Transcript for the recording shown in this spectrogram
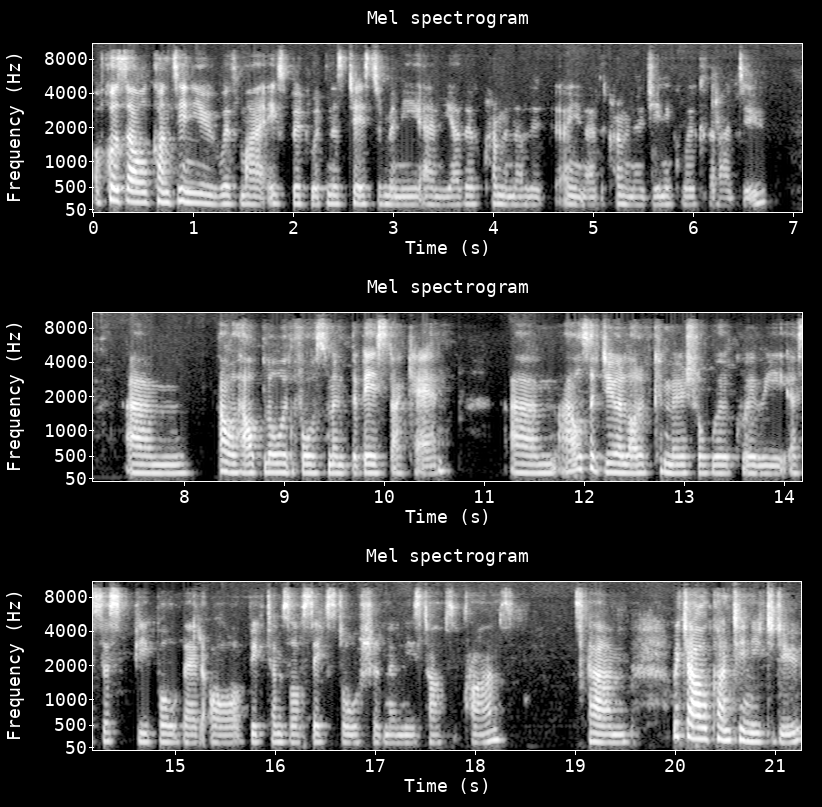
Of course, I will continue with my expert witness testimony and the other criminal, you know, the criminogenic work that I do. Um, I will help law enforcement the best I can. Um, I also do a lot of commercial work where we assist people that are victims of sextortion and these types of crimes, um, which I'll continue to do.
